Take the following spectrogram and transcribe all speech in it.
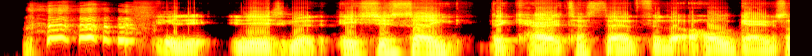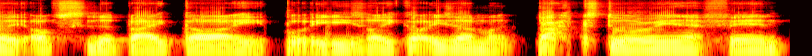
it, it is good. It's just like the character's there for the whole game's like obviously the bad guy, but he's like got his own like backstory and everything.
